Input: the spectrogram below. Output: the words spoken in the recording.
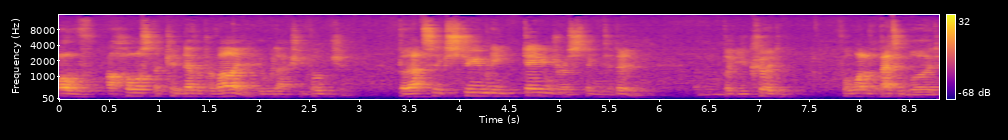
of a host that can never provide it, it would actually function. But that's an extremely dangerous thing to do. Um, but you could, for want of a better word,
